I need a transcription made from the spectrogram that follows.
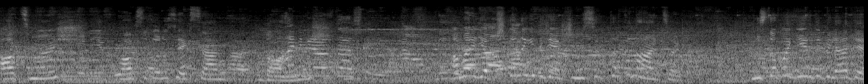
Hafta içi 60, hafta sonu 80 Hani danmış. biraz daha şey ya. Ama yapışkanı gidecek şimdi sırt takın artık. Mustafa girdi bile hadi.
